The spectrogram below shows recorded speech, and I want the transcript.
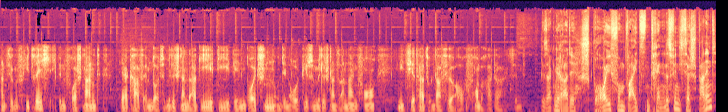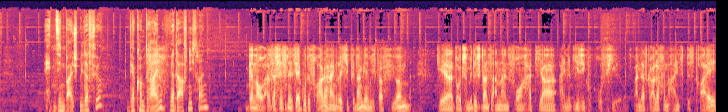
Hans-Jürgen Friedrich. Ich bin Vorstand der KfM Deutsche Mittelstand AG, die den deutschen und den europäischen Mittelstandsanleihenfonds initiiert hat und dafür auch Fondsberater sind. Sie sagten gerade, Spreu vom Weizen trennen. Das finde ich sehr spannend. Hätten Sie ein Beispiel dafür? Wer kommt rein? Wer darf nicht rein? Genau, also das ist eine sehr gute Frage, Heinrich. Ich bedanke mich dafür. Der Deutsche Mittelstandsanleihenfonds hat ja ein Risikoprofil, und zwar in der Skala von 1 bis 3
